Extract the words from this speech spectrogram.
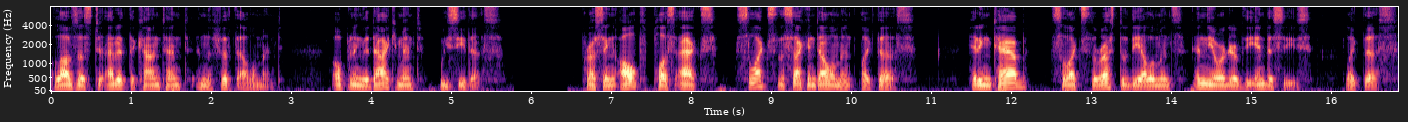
allows us to edit the content in the fifth element. Opening the document, we see this. Pressing Alt plus X selects the second element like this. Hitting Tab selects the rest of the elements in the order of the indices, like this.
